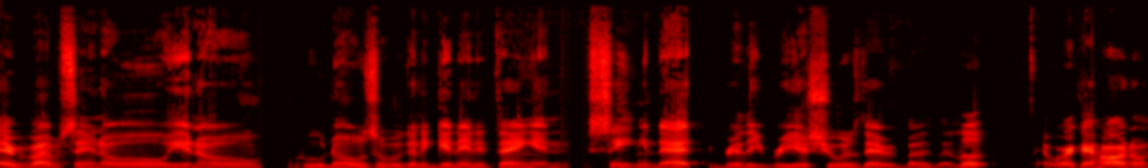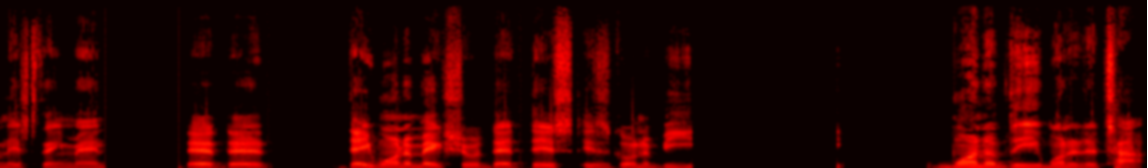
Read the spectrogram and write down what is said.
everybody was saying, "Oh, you know, who knows if we're gonna get anything," and seeing that really reassures everybody that look, they're working hard on this thing, man. They they they want to make sure that this is to be one of the one of the top.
